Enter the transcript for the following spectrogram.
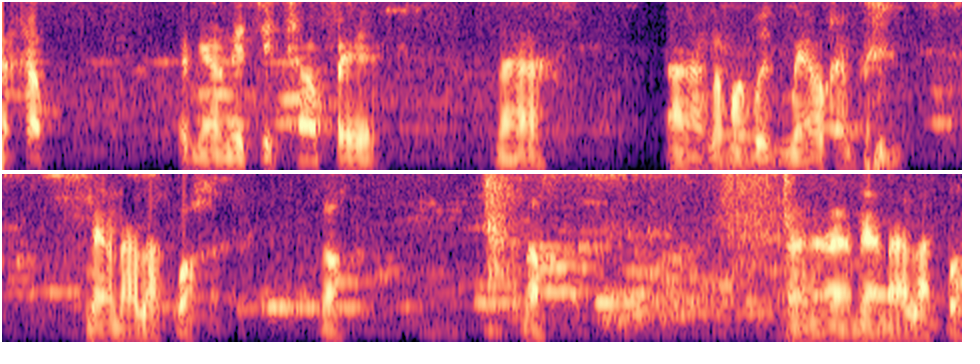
นะครับ เป็นงานเมจิกคาเฟ่นะ อ่า เรามาบึ่งแมวกัน แมวน่ารักบ่เนาะเนาะอ่าแมวน่ารักบ่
